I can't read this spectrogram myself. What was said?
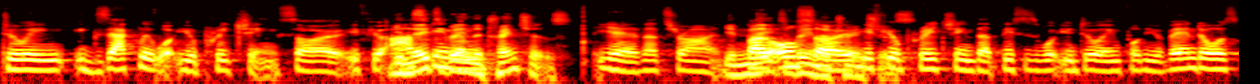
doing exactly what you're preaching. So if you're You asking need to be them, in the trenches. yeah, that's right. You but need to be in the also, if you're preaching that this is what you're doing for your vendors,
